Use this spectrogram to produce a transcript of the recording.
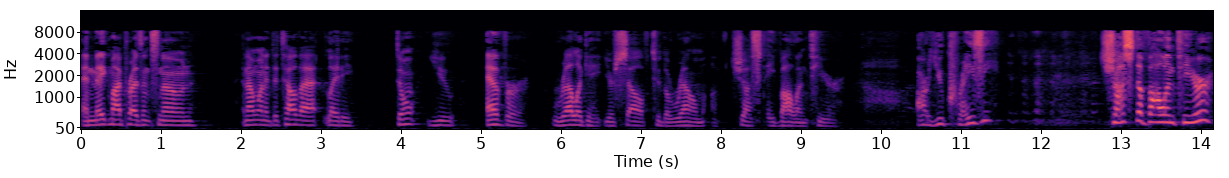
and make my presence known. And I wanted to tell that lady, don't you ever relegate yourself to the realm of just a volunteer. Are you crazy? Just a volunteer?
